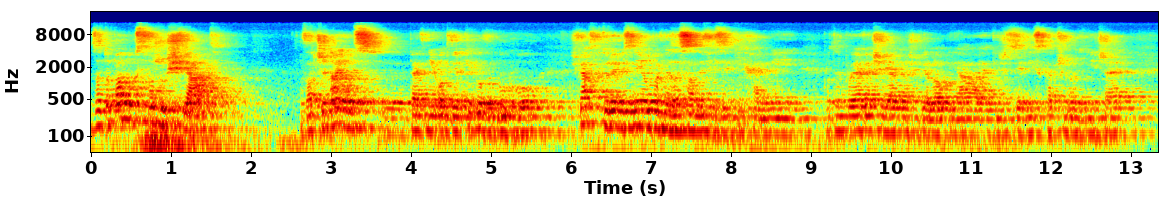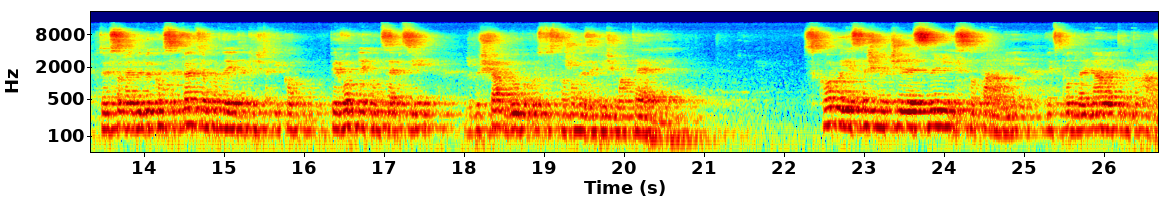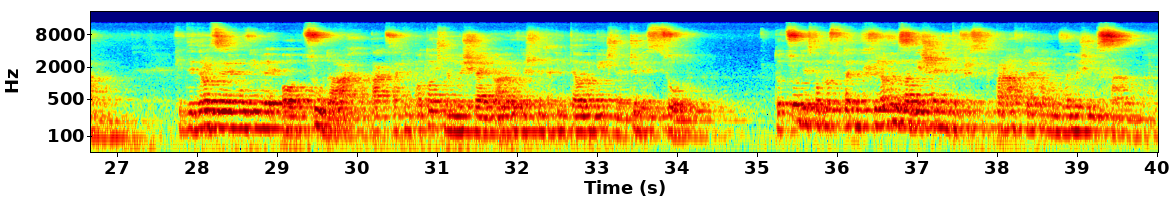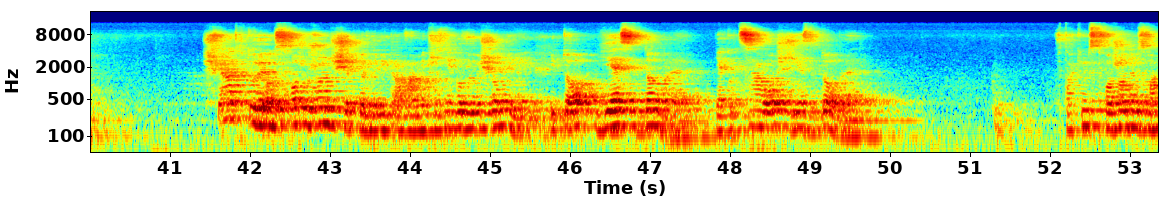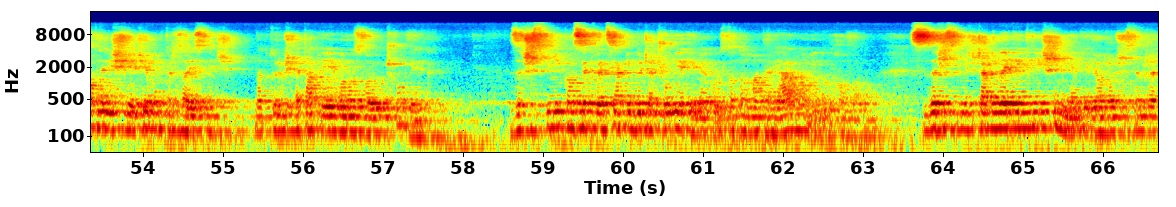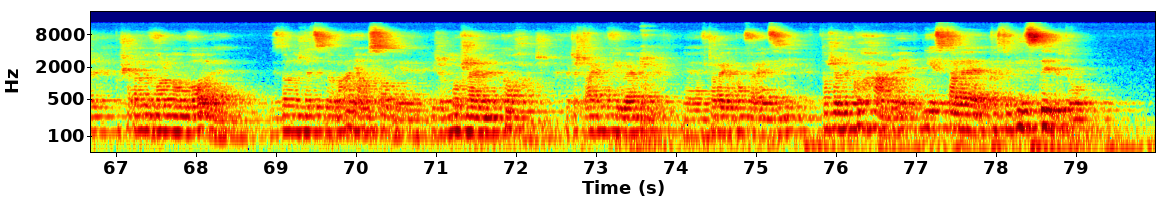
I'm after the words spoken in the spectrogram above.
Za to Pan Bóg stworzył świat, zaczynając y, pewnie od wielkiego wybuchu, świat, w którym istnieją pewne zasady fizyki, chemii, potem pojawia się jakaś biologia, jakieś zjawiska przyrodnicze, które są jak gdyby konsekwencją pewnej jakiejś takiej pierwotnej koncepcji, żeby świat był po prostu stworzony z jakiejś materii. Skoro jesteśmy cielesnymi istotami, więc podlegamy tym prawom. Kiedy, drodzy, mówimy o cudach, tak, w takim potocznym myśleniu, ale również w tym takim teologicznym, czym jest cud, to cud jest po prostu takim chwilowym zawieszeniem tych wszystkich praw, które Pan wymyślił sam. Świat, który On stworzył, rządzi się pewnymi prawami przez Niego wymyślonymi i to jest dobre. Jako całość jest dobre. W takim stworzonym z materii świecie mógł też zaistnieć na którymś etapie jego rozwoju człowiek. Ze wszystkimi konsekwencjami bycia człowiekiem, jako istotą materialną i duchową. Ze wszystkimi rzeczami najpiękniejszymi, jakie wiążą się z tym, że posiadamy wolną wolę, zdolność decydowania o sobie i że możemy kochać. Chociaż tak jak mówiłem e, wczoraj na konferencji, to, że my kochamy, nie jest wcale kwestią instynktu,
